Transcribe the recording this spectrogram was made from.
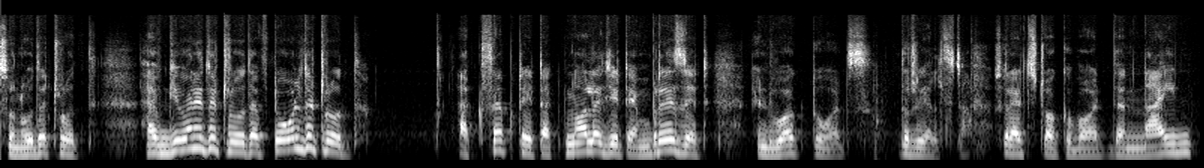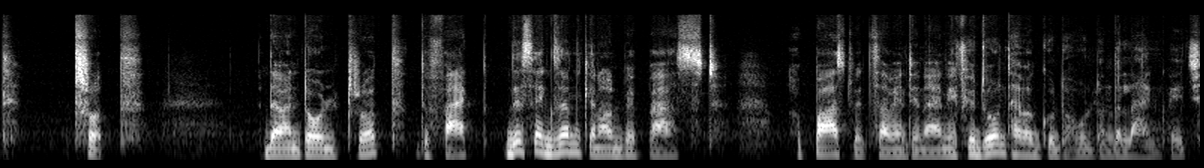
So know the truth. I've given you the truth, I've told the truth. Accept it, acknowledge it, embrace it and work towards the real stuff. So let's talk about the ninth truth. The untold truth, the fact this exam cannot be passed uh, passed with 79 if you don't have a good hold on the language.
